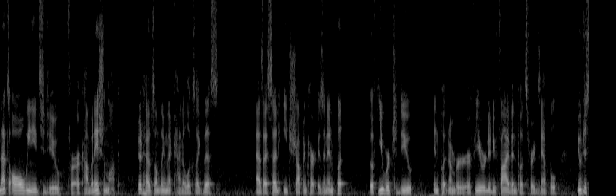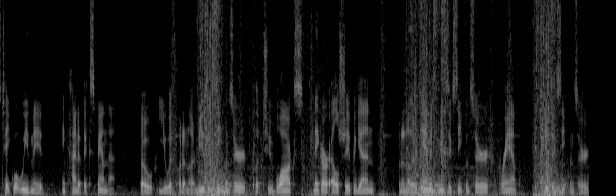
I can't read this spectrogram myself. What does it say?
And that's all we need to do for our combination lock. It Should have something that kind of looks like this. As I said, each shopping cart is an input. So if you were to do input number, or if you were to do five inputs, for example, you would just take what we've made and kind of expand that. So you would put another music sequencer, put two blocks, make our L shape again, put another damage music sequencer, ramp, music sequencer,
